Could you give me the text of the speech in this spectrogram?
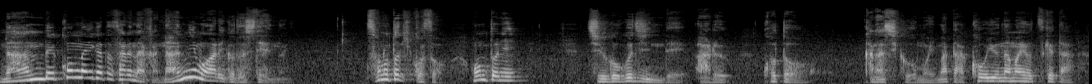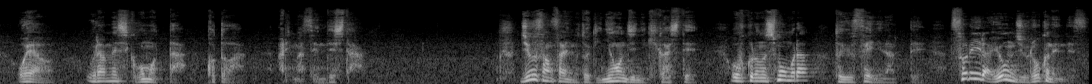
なんでこんな言い方されなあか何にも悪いことしてんのに。その時こそ本当に中国人であることを悲しく思いまたこういう名前を付けた親を恨めしく思ったことはありませんでした。13歳の時日本人に聞かしておふくろの下村という姓になってそれ以来46年です。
